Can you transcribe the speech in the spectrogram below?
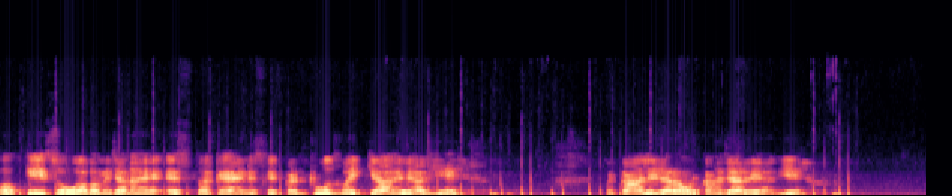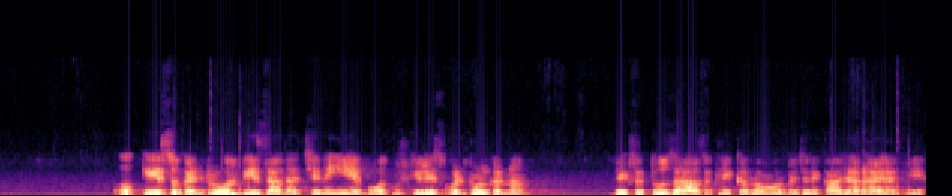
ओके सो अब हमें जाना है एस तक एंड इसके कंट्रोल्स भाई क्या है यार ये? मैं कहाँ ले जा रहा हूँ और कहाँ जा रहे हैं यार ये? ओके सो कंट्रोल भी ज़्यादा अच्छे नहीं है, बहुत मुश्किल है इसको कंट्रोल करना। देख सकते हो, ज़रा सा क्लिक कर रहा हूँ और मैं जाने कहाँ जा रहा है यार ये।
